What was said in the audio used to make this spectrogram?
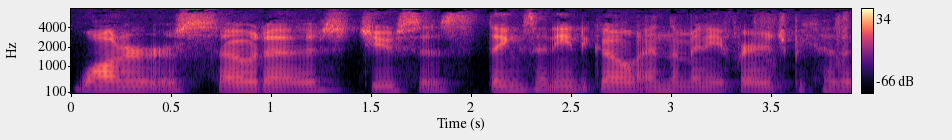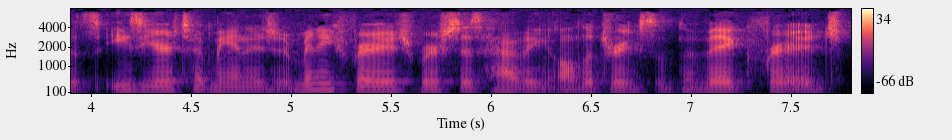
waters, sodas, juices, things that need to go in the mini fridge because it's easier to manage a mini fridge versus having all the drinks in the big fridge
